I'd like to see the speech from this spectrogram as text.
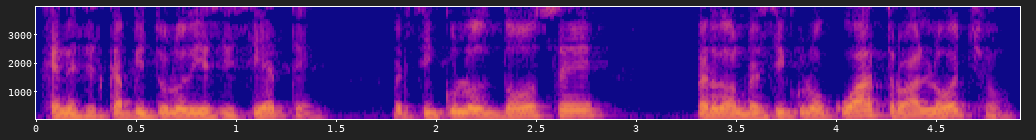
Génesis capítulo 17, versículos 12, perdón, versículo 4 al 8.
